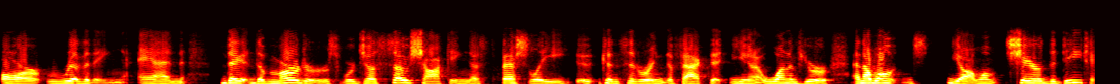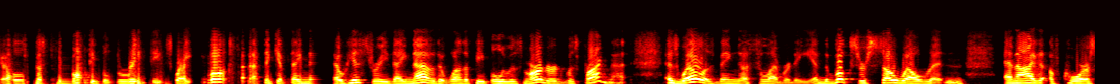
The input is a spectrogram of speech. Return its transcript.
are riveting and the the murders were just so shocking, especially uh, considering the fact that you know one of your and I won't yeah I won't share the details because we want people to read these great books. But I think if they know history, they know that one of the people who was murdered was pregnant, as well as being a celebrity. And the books are so well written, and I of course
